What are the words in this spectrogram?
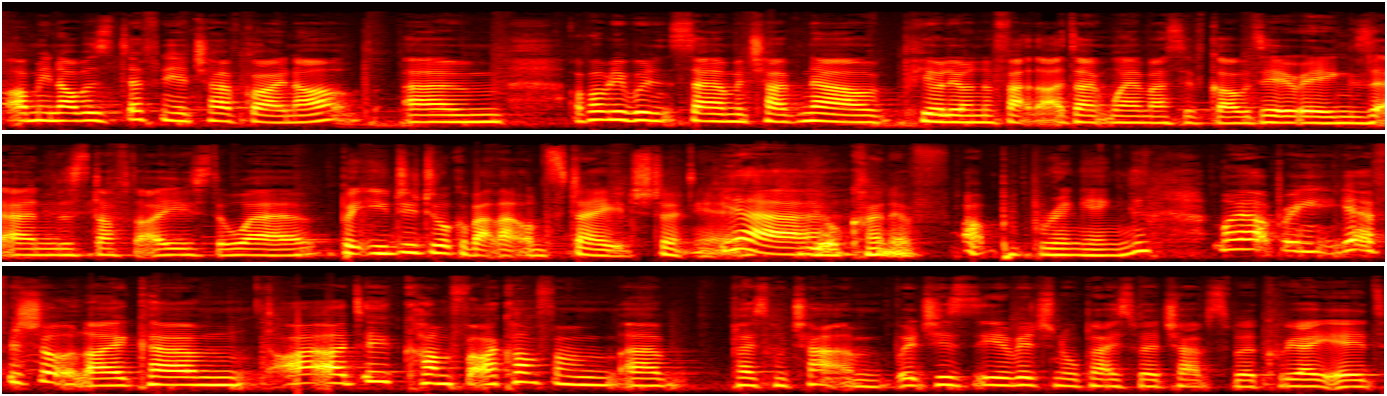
I mean, I was definitely a chav growing up. Um, I probably wouldn't say I'm a chav now, purely on the fact that I don't wear massive gold earrings and the stuff that I used to wear. But you do talk about that on stage, don't you? Yeah. Your kind of upbringing. My upbringing, yeah, for sure. Like, um, I, I do come from. I come from. Uh, place called Chatham, which is the original place where chavs were created.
